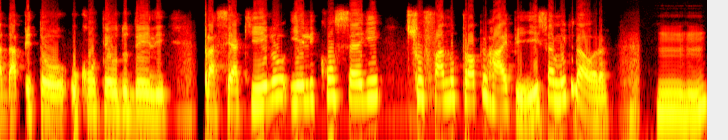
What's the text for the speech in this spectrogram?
adaptou o conteúdo dele pra ser aquilo e ele consegue surfar no próprio hype. E isso é muito da hora. Uhum.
